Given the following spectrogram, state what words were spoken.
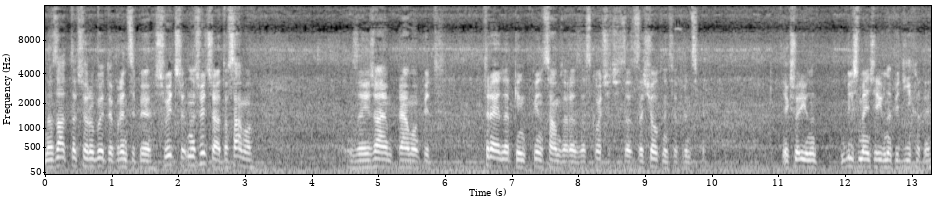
Назад це все робити, в принципі, швидше, не швидше, а то само. Заїжджаємо прямо під трейлер, Кінгпін сам зараз заскочить, за- защолкнеться, в принципі. Якщо рівно, більш-менш рівно під'їхати.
